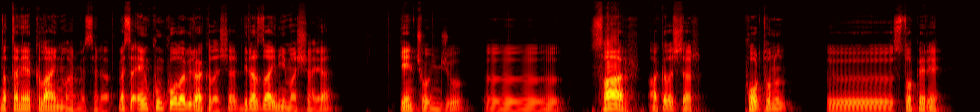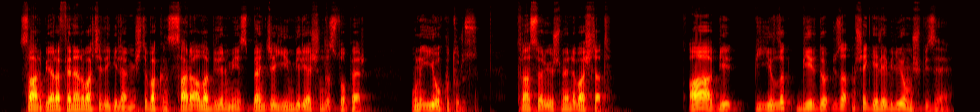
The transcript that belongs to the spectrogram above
Nathaniel Klein var mesela. Mesela Enkunku olabilir arkadaşlar. Biraz daha ineyim aşağıya. Genç oyuncu. Ee, Sar arkadaşlar. Porto'nun ee, stoperi. Sar bir ara Fenerbahçe'de ilgilenmişti. Bakın Sar'ı alabilir miyiz? Bence 21 yaşında stoper. Bunu iyi okuturuz. Transfer görüşmelerini başlat. Aa bir, bir yıllık 1.460'a gelebiliyormuş bize.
